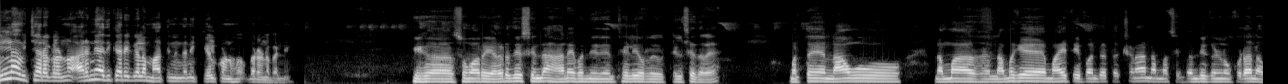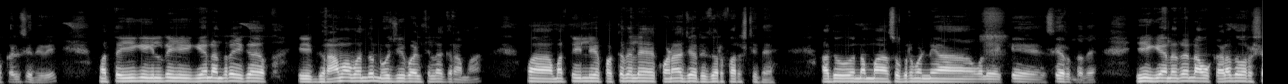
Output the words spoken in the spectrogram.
ಎಲ್ಲ ವಿಚಾರಗಳನ್ನು ವಿಚಾರಗಳನ್ನು ಅರಣ್ಯಾಧಿಕಾರಿಗಳ ಮಾತಿನಿಂದನೇ ಕೇಳ್ಕೊಂಡು ಬರೋಣ ಬನ್ನಿ. ಈಗ ಸುಮಾರು ಎರಡು ದಿವಸದಿಂದ ಆನೆ ಬಂದಿದೆ ಅಂತ ಹೇಳಿ ಅವರು ತಿಳಿಸಿದ್ದಾರೆ. ಮತ್ತು ನಾವು ನಮ್ಮ, ನಮಗೆ ಮಾಹಿತಿ ಬಂದ ತಕ್ಷಣ ನಮ್ಮ ಸಿಬ್ಬಂದಿಗಳನ್ನು ಕೂಡ ನಾವು ಕಳಿಸಿದ್ದೀವಿ ಮತ್ತು ಈಗ ಇಲ್ಲರಿ ಈಗ ಏನಂದರೆ ಈಗ ಈ ಗ್ರಾಮ ಬಂದು ನೂಜಿಬಾಳ್ತಿಲ ಗ್ರಾಮ. ಮತ್ತು ಇಲ್ಲಿ ಪಕ್ಕದಲ್ಲೇ ಕೊಣಾಜೆ ರಿಸರ್ವ್ ಫಾರೆಸ್ಟ್ ಇದೆ. ಅದು ನಮ್ಮ ಸುಬ್ರಹ್ಮಣ್ಯ ವಲಯಕ್ಕೆ ಸೇರ್ತದೆ ಈಗ ಏನಂದರೆ ನಾವು ಕಳೆದ ವರ್ಷ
